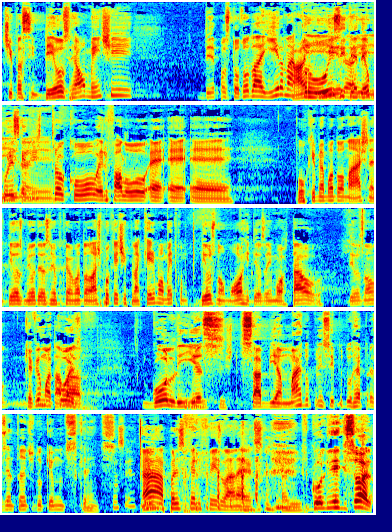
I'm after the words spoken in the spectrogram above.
tipo assim, Deus realmente depositou toda a ira na A cruz, ira, entendeu? Por isso que ira, ele é. trocou, ele falou, é, é, é, porque me abandonaste, né? Deus meu, Deus meu, porque me abandonaste? Porque, tipo, naquele momento, como Deus não morre, Deus é imortal, Deus não. Quer ver uma tava- coisa? Golias sabia mais do princípio do representante do que muitos crentes. Com certeza. Ah, por isso que ele fez lá, né? Golias disse: olha,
